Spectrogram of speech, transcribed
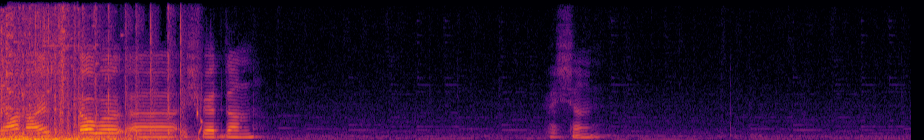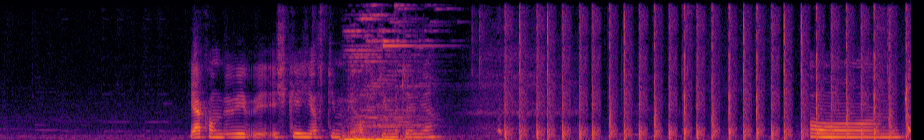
Ja, nice. Ich glaube, äh, ich werde dann. Ich dann. Ja, komm, ich gehe hier auf die, auf die Mitte hier. Und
